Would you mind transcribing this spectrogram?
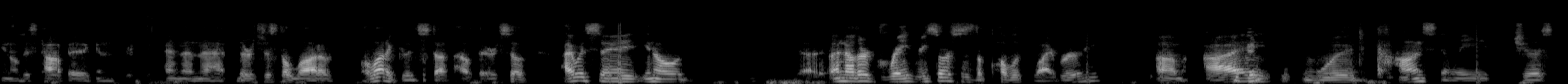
you know this topic and and then that. There's just a lot of a lot of good stuff out there. So I would say, you know, another great resource is the public library. Um, I would constantly just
